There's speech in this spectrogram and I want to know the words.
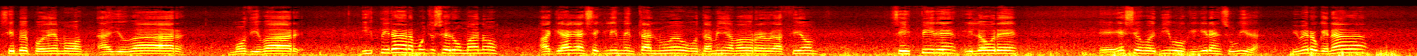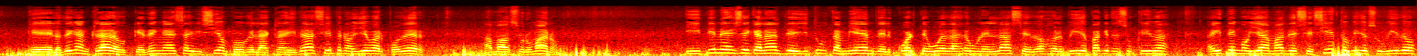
Siempre podemos ayudar, motivar, inspirar a muchos seres humanos a que haga ese clima mental nuevo o también llamado revelación se inspiren y logren ese objetivo que quieran en su vida. Primero que nada, que lo tengan claro, que tengan esa visión, porque la claridad siempre nos lleva al poder, amado ser humano. Y tienes ese canal de YouTube también, del cual te voy a dar un enlace debajo del vídeo para que te suscribas. Ahí tengo ya más de 600 vídeos subidos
